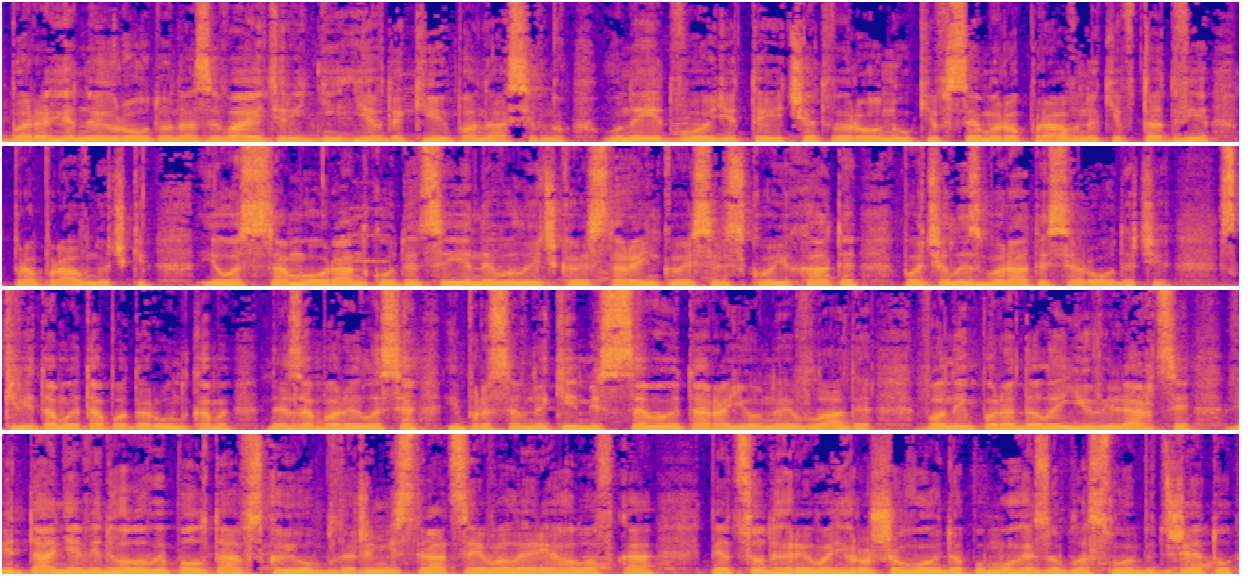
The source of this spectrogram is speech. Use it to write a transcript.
Берегиною роду називають рідні Євдокію Панасівну. У неї двоє дітей, четверо онуків, семеро правнуків та дві праправнучки. І ось з самого ранку до цієї невеличкої старенької сільської хати почали збиратися родичі. З квітами та подарунками не забарилися і представники місцевої та районної влади. Вони передали ювілярці вітання від голови Полтавської облдержадміністрації Валерія Головка, 500 гривень грошової допомоги з обласного бюджету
